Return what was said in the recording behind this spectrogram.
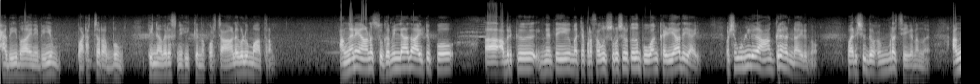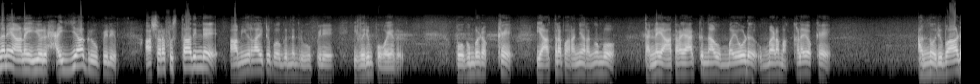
ഹബീബായ നബിയും പടച്ച റബ്ബും പിന്നെ അവരെ സ്നേഹിക്കുന്ന കുറച്ച് ആളുകളും മാത്രം. അങ്ങനെയാണ് സുഖമില്ലാതായിട്ടിപ്പോൾ അവർക്ക് ഇങ്ങനത്തെ ഈ മറ്റേ പ്രസവ ശുശ്രൂഷകൾക്കൊന്നും പോകാൻ കഴിയാതെയായി. പക്ഷെ ഉള്ളിലൊരു ആഗ്രഹം ഉണ്ടായിരുന്നു. പരിശുദ്ധ ഉമ്ര ചെയ്യണമെന്ന്. അങ്ങനെയാണ് ഈ ഒരു ഹയ്യ ഗ്രൂപ്പിൽ അഷറഫ് ഉസ്താദിന്റെ അമീറായിട്ട് പോകുന്ന ഗ്രൂപ്പിൽ ഇവരും പോയത്. പോകുമ്പോഴൊക്കെ യാത്ര പറഞ്ഞിറങ്ങുമ്പോൾ തന്നെ യാത്രയാക്കുന്ന ഉമ്മയോട് ഉമ്മയുടെ മക്കളെയൊക്കെ അന്ന് ഒരുപാട്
